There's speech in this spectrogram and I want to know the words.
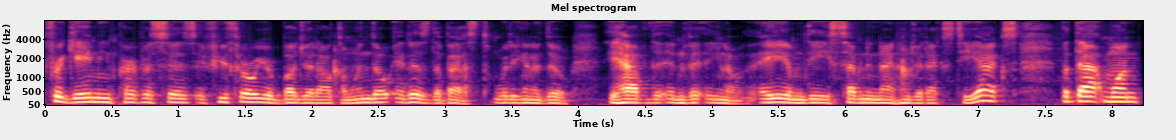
for gaming purposes, if you throw your budget out the window, it is the best. What are you going to do? You have the you know the AMD 7900 XTX, but that one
